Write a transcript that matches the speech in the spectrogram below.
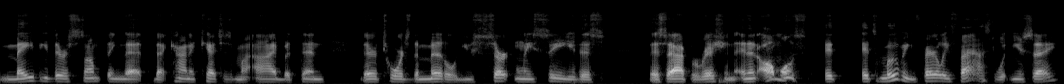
maybe there's something that that kind of catches my eye, but then there towards the middle, you certainly see this this apparition, and it almost it it's moving fairly fast, wouldn't you say?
